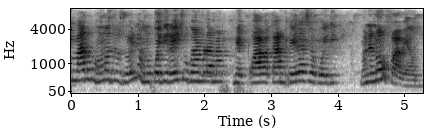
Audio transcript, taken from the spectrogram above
મારું સમજવું જોઈએ ને. હું કોઈ દી રહી છું ગામડામાં. મેં આવા કામ કર્યા છે કોઈ દી. મને નો ફાવે આવું.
